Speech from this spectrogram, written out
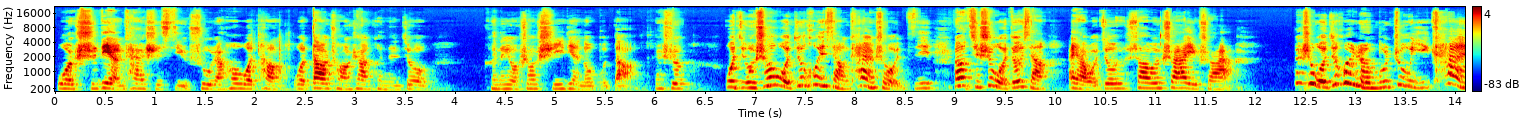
我十点开始洗漱，然后我躺我到床上可能就可能有时候十一点都不到，但是我有时候我就会想看手机，然后其实我就想，哎呀，我就稍微刷一刷，但是我就会忍不住一看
